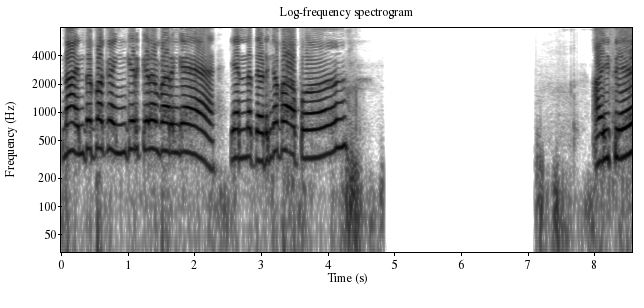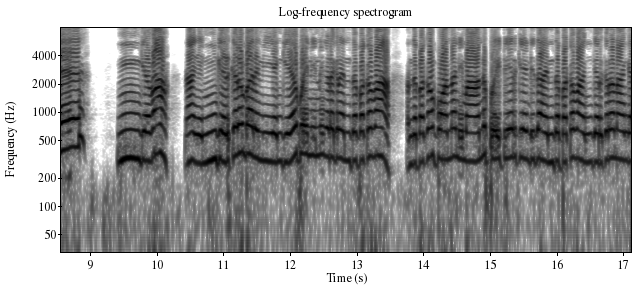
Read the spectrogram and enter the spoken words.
நான் இந்த பக்கம் இங்க இருக்கிறேன் பாருங்க. என்ன தடுங்க பாப்போம். ஐசே இங்க வா. நாங்க இங்க இருக்கிறோம் பாரு. நீ எங்கேயோ போய் நின்று கிடக்குற. இந்த பக்கம் வா. அந்த பக்கம் போனா நீ மான்னு போயிட்டே இருக்க வேண்டியதா. இந்த பக்கம் வா. இங்க இருக்கிறோம் நாங்க.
